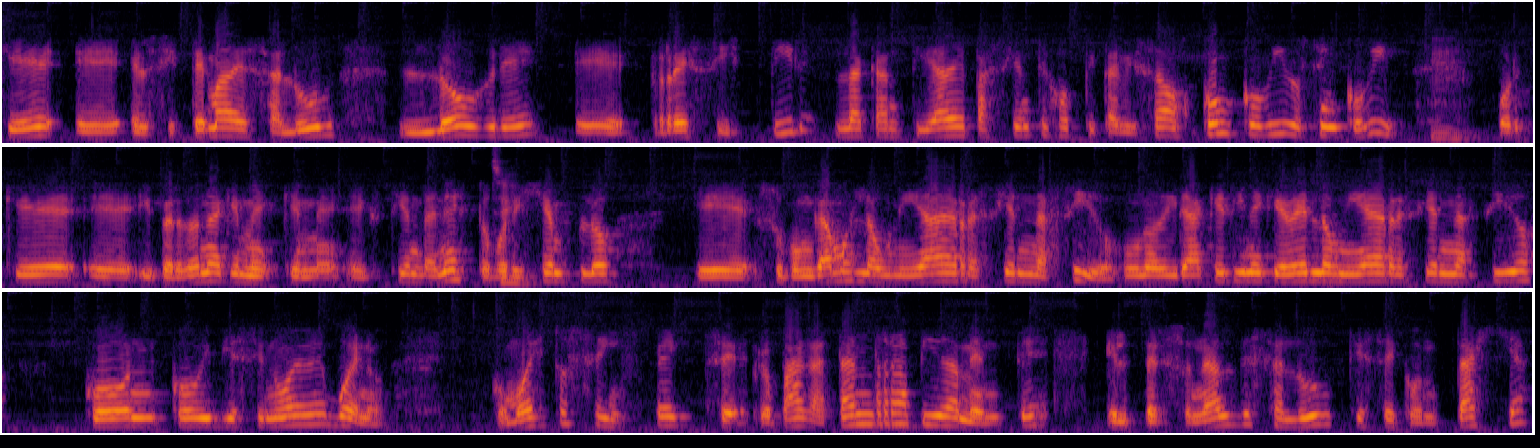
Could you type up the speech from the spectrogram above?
que eh, el sistema de salud logre eh, resistir la cantidad de pacientes hospitalizados con COVID o sin COVID, mm. porque, y perdona que me, que me extienda en esto, por ejemplo, supongamos la unidad de recién nacidos. Uno dirá, ¿qué tiene que ver la unidad de recién nacidos con COVID-19? Bueno, como esto se, infecta, se propaga tan rápidamente, el personal de salud que se contagia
